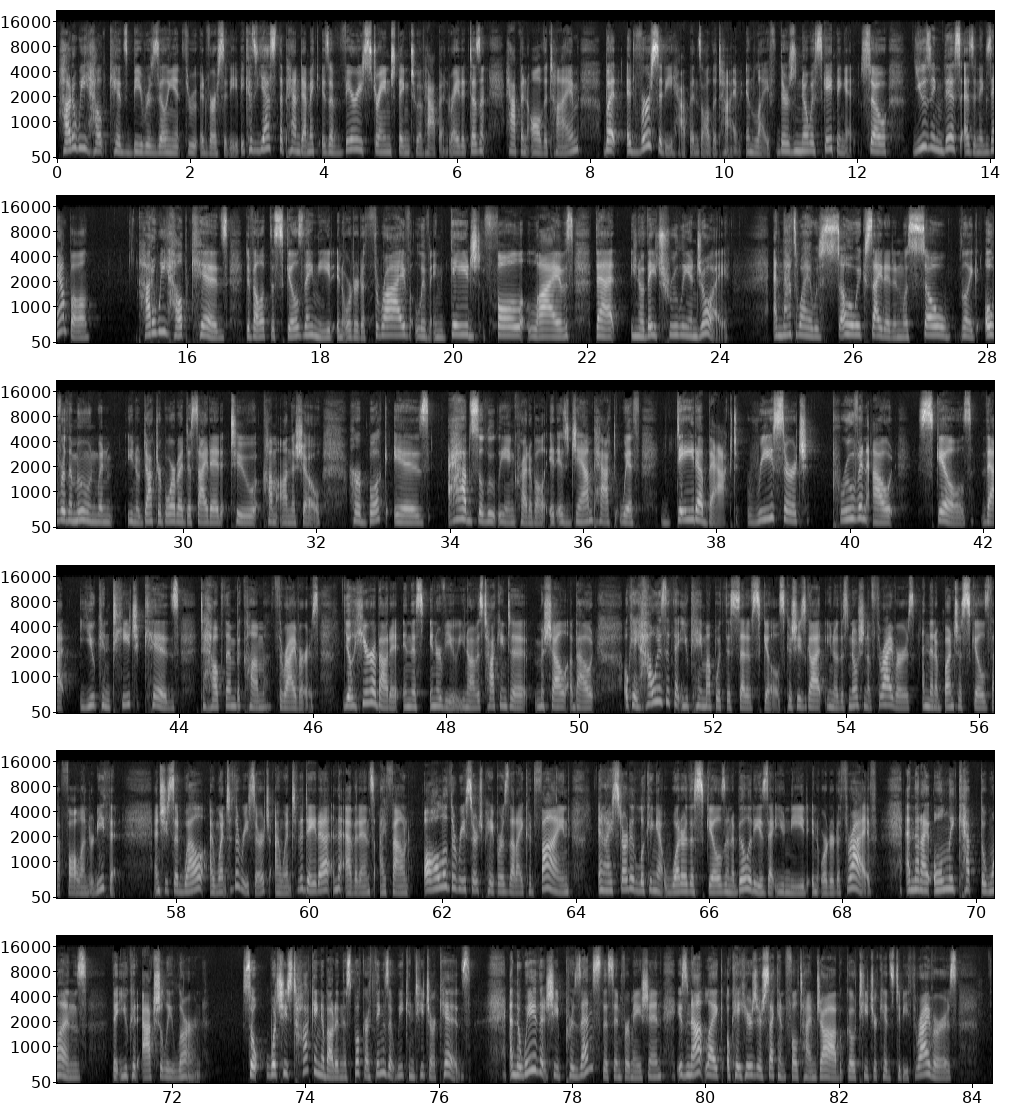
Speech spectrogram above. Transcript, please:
How do we help kids be resilient through adversity? Because, yes, the pandemic is a very strange thing to have happened, right? It doesn't happen all the time, but adversity happens all the time in life. There's no escaping it. So, using this as an example, how do we help kids develop the skills they need in order to thrive, live engaged, full lives that, you know, they truly enjoy? And that's why I was so excited and was so like over the moon when, you know, Dr. Borba decided to come on the show. Her book is absolutely incredible. It is jam packed with data backed, research proven out skills that you can teach kids to help them become thrivers. You'll hear about it in this interview. You know, I was talking to Michelle about, okay, how is it that you came up with this set of skills? Because she's got, you know, this notion of thrivers and then a bunch of skills that fall underneath it. And she said, well, I went to the research, I went to the data and the evidence, I found all of the research papers that I could find. And I started looking at what are the skills and abilities that you need in order to thrive. And then I only kept the ones that you could actually learn. So, what she's talking about in this book are things that we can teach our kids. And the way that she presents this information is not like, okay, here's your second full time job, go teach your kids to be thrivers.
